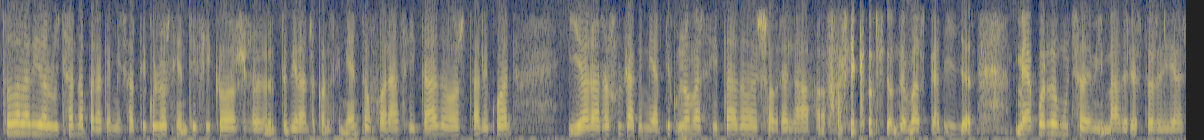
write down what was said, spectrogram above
toda la vida luchando para que mis artículos científicos tuvieran reconocimiento, fueran citados, tal y cual, y ahora resulta que mi artículo más citado es sobre la fabricación de mascarillas. Me acuerdo mucho de mi madre estos días,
